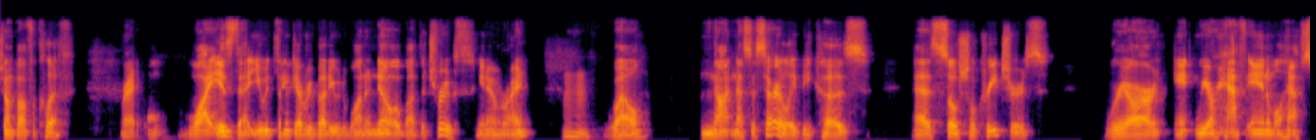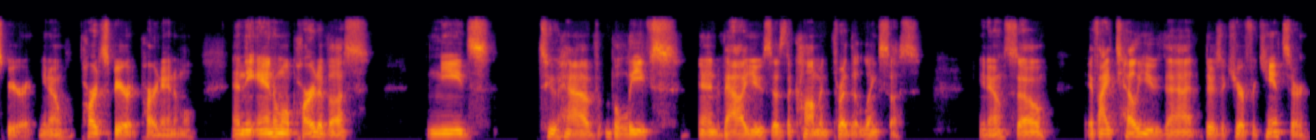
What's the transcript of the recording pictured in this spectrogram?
jump off a cliff. Right. Well, why is that? You would think everybody would want to know about the truth, you know, right? Mm-hmm. Well, not necessarily, because as social creatures, we are we are half animal, half spirit. You know, part spirit, part animal, and the animal part of us needs to have beliefs and values as the common thread that links us you know? So if i tell you that there's a cure for cancer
